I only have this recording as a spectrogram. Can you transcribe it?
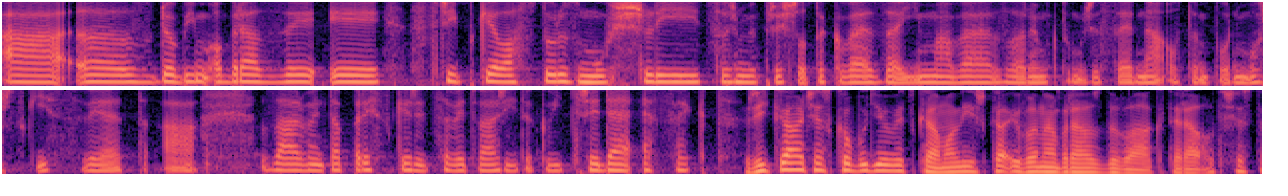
a e, zdobím obrazy i střípky lastur z mušlí, což mi přišlo takové zajímavé, vzhledem k tomu, že se jedná o ten podmořský svět a zároveň ta pryskyřice vytváří takový 3D efekt. Říká českobudějovická malířka Ivana Brázdová, která od 6.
